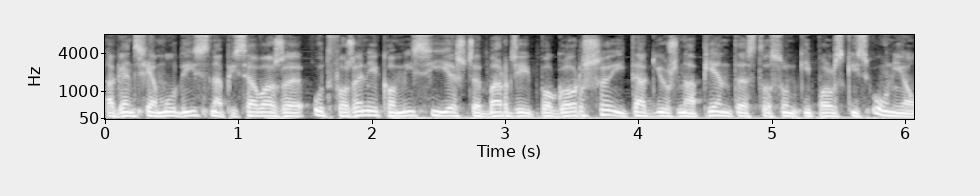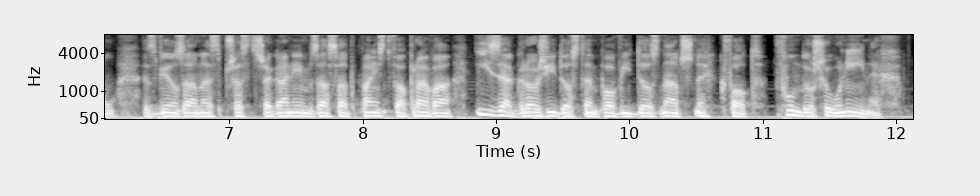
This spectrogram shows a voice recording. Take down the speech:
Agencja Moody's napisała, że utworzenie komisji jeszcze bardziej pogorszy i tak już napięte stosunki Polski z Unią związane z przestrzeganiem zasad państwa prawa i zagrozi dostępowi do znacznych kwot funduszy unijnych.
